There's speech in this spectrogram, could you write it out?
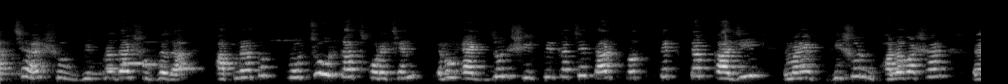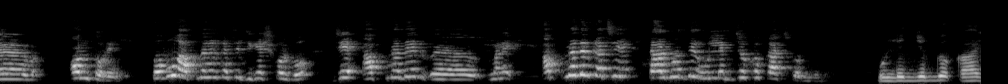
আচ্ছা বিপ্রদা শুভ্রদা আপনারা তো প্রচুর কাজ করেছেন এবং একজন শিল্পীর কাছে তার প্রত্যেকটা কাজই মানে ভীষণ ভালোবাসার অন্তরে। তবু আপনাদের কাছে জিজ্ঞেস করব যে আপনাদের মানে আপনাদের কাছে তার মধ্যে উল্লেখযোগ্য কাজ কোনগুলো? উল্লেখযোগ্য কাজ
